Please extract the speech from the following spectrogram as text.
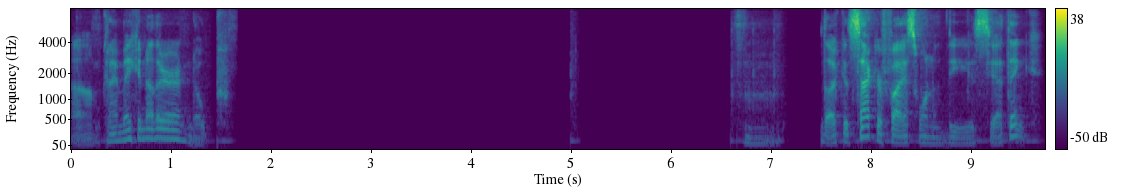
Um, can I make another? Nope. Hmm. I could sacrifice one of these. Yeah, I think.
